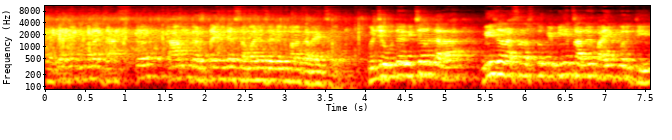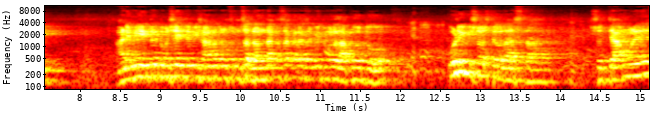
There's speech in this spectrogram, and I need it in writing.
त्याच्यातून तुम्हाला जास्त काम करता येईल त्या समाजासाठी तुम्हाला करायचं. म्हणजे उद्या विचार करा मी जर असा असतो की मी चालू बाईकवरती आणि मी इथे तुमच्या इथे मी सांगतो तुमचा धंदा कसा करायचा मी तुम्हाला दाखवतो. कोणी विश्वास ठेवला असता? सो त्यामुळे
